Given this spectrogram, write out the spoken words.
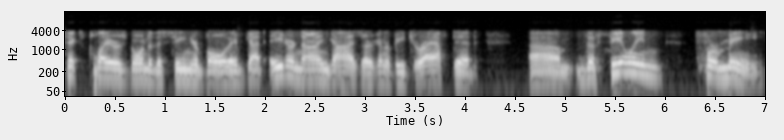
six players going to the Senior Bowl. They've got eight or nine guys that are going to be drafted. Um, the feeling for me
